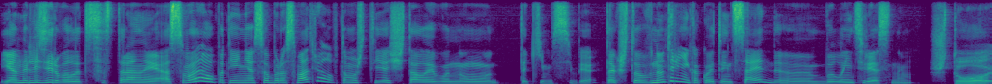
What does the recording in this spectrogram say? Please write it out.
и анализировала это со стороны, а свой опыт я не особо рассматривала, потому что я считала его, ну, таким себе. Так что внутренний какой-то инсайд э, был интересным. Что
